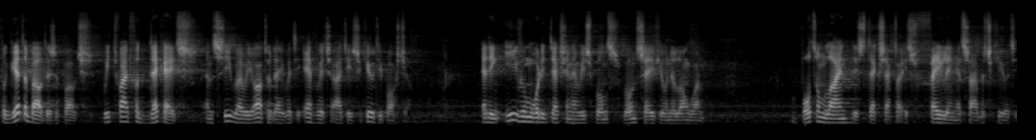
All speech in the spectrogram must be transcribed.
Forget about this approach. We tried for decades and see where we are today with the average IT security posture. Adding even more detection and response won't save you in the long run. Bottom line, this tech sector is failing at cybersecurity.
